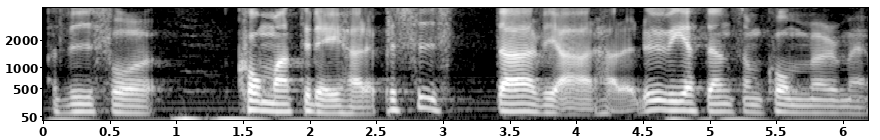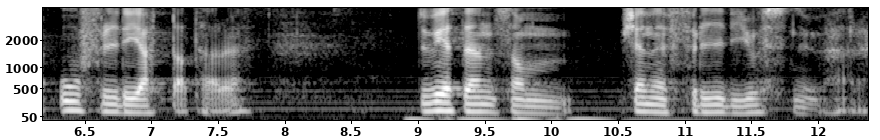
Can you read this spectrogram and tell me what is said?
att vi får komma till dig Herre, precis där vi är Herre. Du vet den som kommer med ofrid i hjärtat Herre. Du vet den som känner frid just nu Herre.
